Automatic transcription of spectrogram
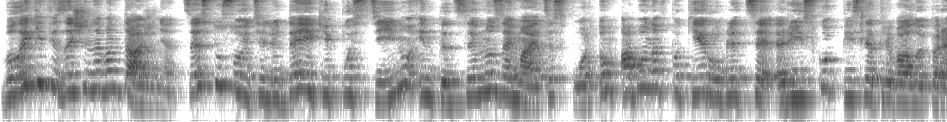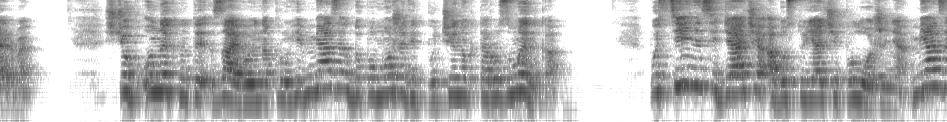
Великі фізичні навантаження це стосується людей, які постійно інтенсивно займаються спортом або навпаки роблять це різко після тривалої перерви. Щоб уникнути зайвої напруги в м'язах, допоможе відпочинок та розминка. Постійне сидяче або стояче положення. М'язи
